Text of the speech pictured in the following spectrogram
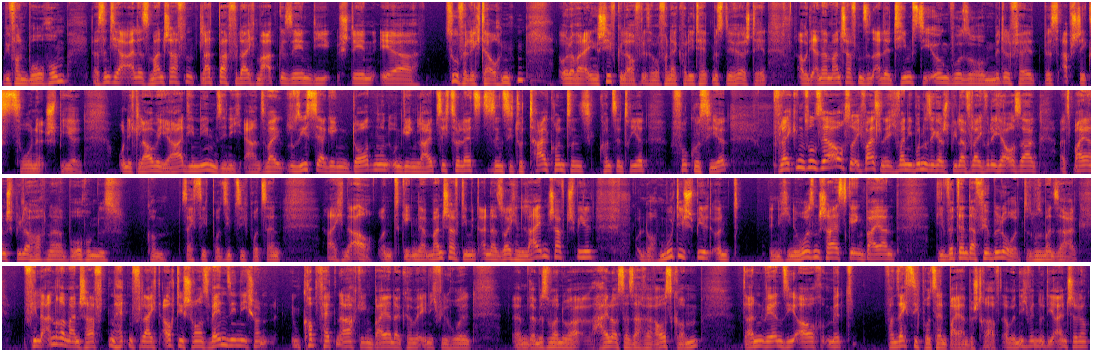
wie von Bochum. Das sind ja alles Mannschaften, Gladbach vielleicht mal abgesehen, die stehen eher zufällig da unten oder weil eigentlich schief gelaufen ist, aber von der Qualität müssten die höher stehen. Aber die anderen Mannschaften sind alle Teams, die irgendwo so Mittelfeld bis Abstiegszone spielen. Und ich glaube, ja, die nehmen sie nicht ernst, weil du siehst ja gegen Dortmund und gegen Leipzig zuletzt sind sie total konzentriert, fokussiert. Vielleicht ging es uns ja auch so, ich weiß nicht. Ich war nie Bundesligaspieler, vielleicht würde ich ja auch sagen, als Bayern-Spieler, Hochner, Bochum, das kommen 60, 70 Prozent reichen auch. Und gegen eine Mannschaft, die mit einer solchen Leidenschaft spielt und auch mutig spielt und nicht in die Hosen scheißt gegen Bayern, die wird dann dafür belohnt, das muss man sagen. Viele andere Mannschaften hätten vielleicht auch die Chance, wenn sie nicht schon im Kopf hätten, ach, gegen Bayern, da können wir eh nicht viel holen, ähm, da müssen wir nur heil aus der Sache rauskommen, dann wären sie auch mit von 60 Prozent Bayern bestraft. Aber nicht, wenn du die Einstellung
